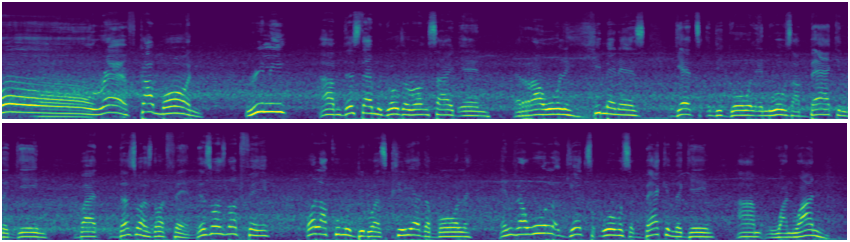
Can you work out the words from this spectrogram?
Oh, ref, come on. Really? Um, this time we go the wrong side and Raul Jimenez gets the goal and Wolves are back in the game. But this was not fair. This was not fair. All Akumu did was clear the ball and Raul gets Wolves back in the game. Um, 1-1.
